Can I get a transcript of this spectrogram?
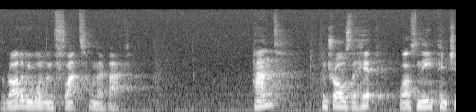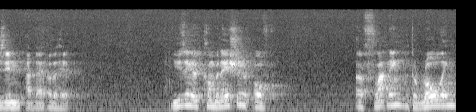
but rather we want them flat on their back. Hand controls the hip, whilst knee pinches in at their other hip. Using a combination of a flattening, like a rolling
